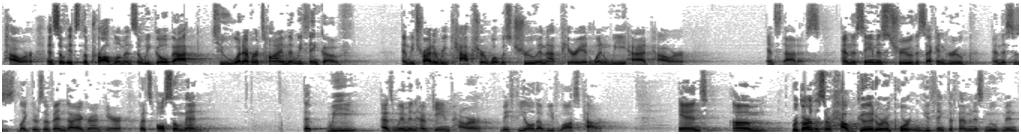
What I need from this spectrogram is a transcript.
power. And so it's the problem. And so we go back to whatever time that we think of, and we try to recapture what was true in that period when we had power and status. And the same is true, the second group, and this is like there's a Venn diagram here, but it's also men. That we as women have gained power, may feel that we've lost power. And um, regardless of how good or important you think the feminist movement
